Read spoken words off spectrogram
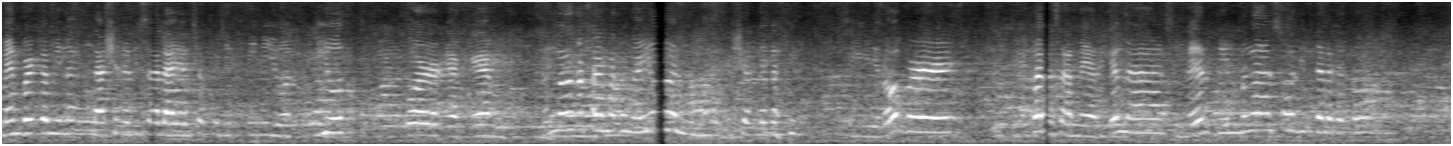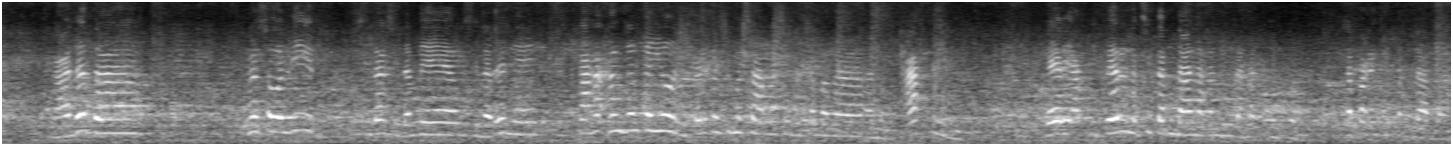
Member kami ng Nationalist Alliance of Filipino Youth, Youth for FM. Yung mga kasama ko ngayon, official na namin, si Robert, yung iba nasa Amerika na, si Melvin, mga solid talaga to. Canada, mga solid. Sila, sila Mel, sila Rene. Kaha, hanggang ngayon, talagang sumasama sila sa mga ano, active. Very active. Pero nagsitanda na kami lahat dito sa pakikipaglaban.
